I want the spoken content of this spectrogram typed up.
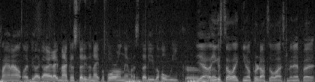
plan out. Like be like, all right, I'm not going to study the night before. Only I'm going to study the whole week. Or Yeah, like you can still like you know put it off to the last minute, but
